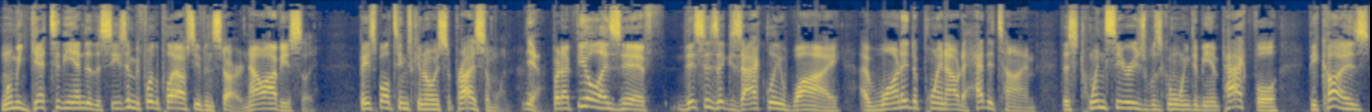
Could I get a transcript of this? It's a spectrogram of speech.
when we get to the end of the season before the playoffs even start. Now, obviously, baseball teams can always surprise someone. Yeah. But I feel as if this is exactly why I wanted to point out ahead of time this Twin Series was going to be impactful because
